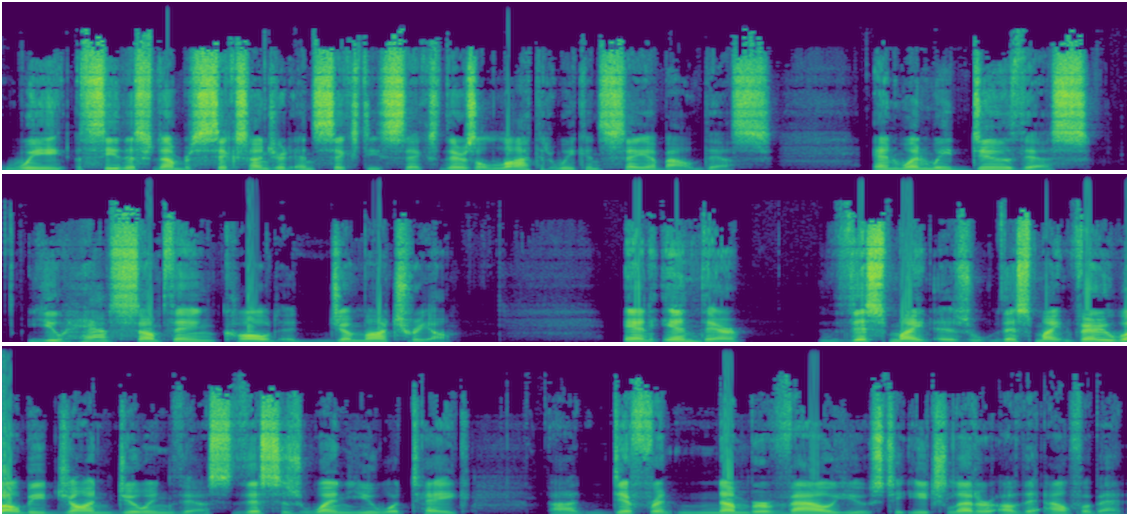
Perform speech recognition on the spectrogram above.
we see this number 666. There's a lot that we can say about this. And when we do this, you have something called gematria. And in there, this might is this might very well be John doing this. This is when you would take uh, different number values to each letter of the alphabet,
